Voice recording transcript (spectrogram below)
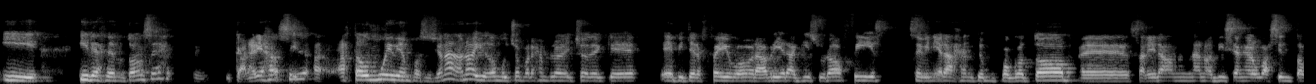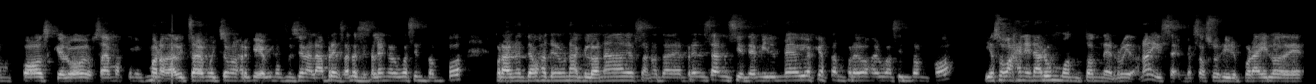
Y, y desde entonces Canarias ha, sido, ha, estado muy bien posicionada, ¿no? Ayudado mucho, por ejemplo, el hecho de que eh, Peter Favor abriera aquí su office, se viniera gente un poco top, eh, saliera una noticia en el Washington Post, que luego sabemos cómo, bueno, David sabe mucho mejor que yo cómo funciona la prensa, ¿no? Si sale en el Washington Post, probablemente vas a tener una clonada de esa nota de prensa en 7.000 medios que están pruebas del Washington Post, y eso va a generar un montón de ruido, ¿no? Y se empezó a surgir por ahí lo de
